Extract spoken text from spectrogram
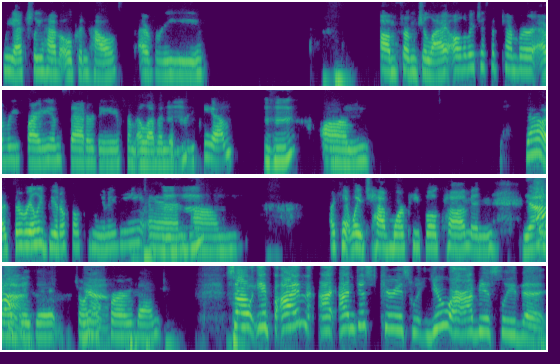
we actually have open house every um, from July all the way to September, every Friday and Saturday from 11 mm-hmm. to 3 p.m. Mm-hmm. Um, yeah, it's a really beautiful community, and mm-hmm. um, I can't wait to have more people come and yeah, you know, visit, join yeah. us for our event. So, if I'm, I, I'm just curious. What you are obviously the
